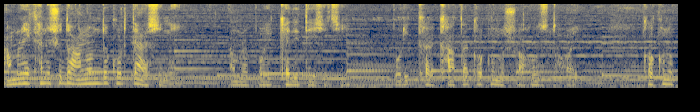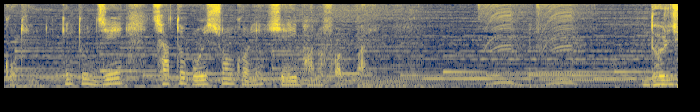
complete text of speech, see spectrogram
আমরা এখানে শুধু আনন্দ করতে আসিনি, আমরা পরীক্ষা দিতে এসেছি। পরীক্ষার খাতা কখনো সহজ হয় কখনো কঠিন, কিন্তু যে ছাত্র পরিশ্রম করে, সেই ভালো ফল পায়। ধৈর্য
